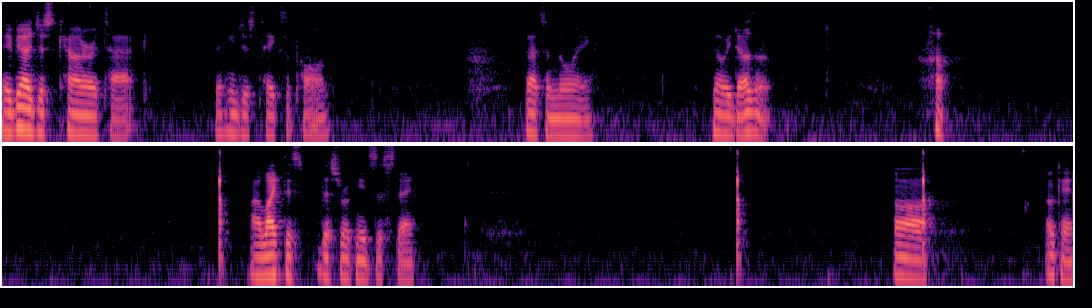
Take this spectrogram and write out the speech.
Maybe I just counterattack. Then he just takes a pawn. That's annoying. No, he doesn't. Huh. I like this. This rook needs to stay. Uh, okay.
